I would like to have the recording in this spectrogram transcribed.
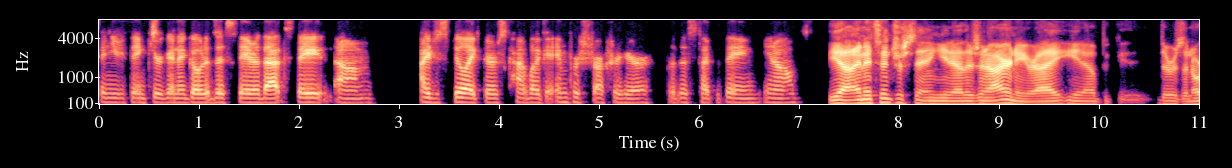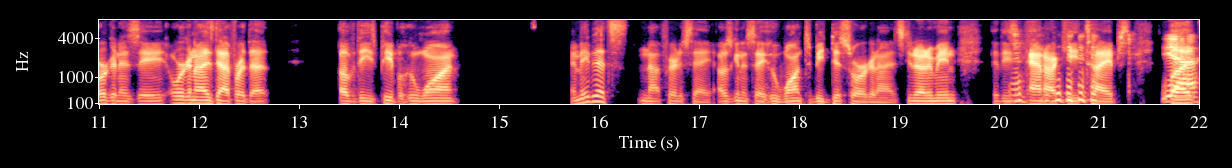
and you think you're going to go to this state or that state, um, I just feel like there's kind of like an infrastructure here for this type of thing, you know. Yeah, and it's interesting, you know, there's an irony, right? You know, there was an organized organized effort that of these people who want and maybe that's not fair to say. I was going to say who want to be disorganized. You know what I mean? These anarchy types. Yeah.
